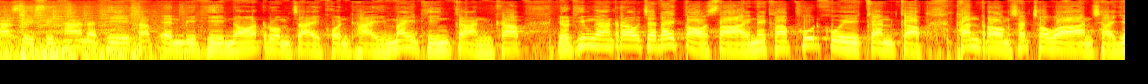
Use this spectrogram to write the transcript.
า 45 นาทีครับ NBT North รวมใจคนไทยไม่ทิ้งกันครับ เดี๋ยวทีมงานเราจะได้ต่อสายนะครับ พูดคุยกันกับท่านรองชัชวานฉาย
